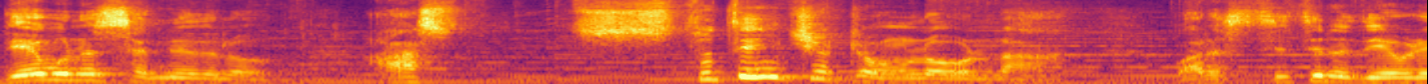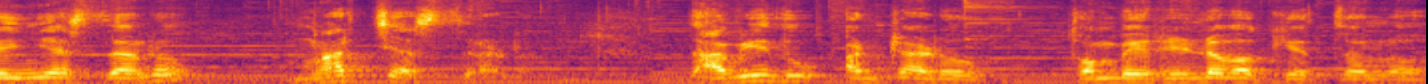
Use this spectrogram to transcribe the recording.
దేవుని సన్నిధిలో ఆ స్థుతించటంలో ఉన్న వారి స్థితిని దేవుడు ఏం చేస్తున్నాడు? మార్చేస్తున్నాడు. దావీదు అంటాడు తొంభై రెండవ కీర్తనలో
